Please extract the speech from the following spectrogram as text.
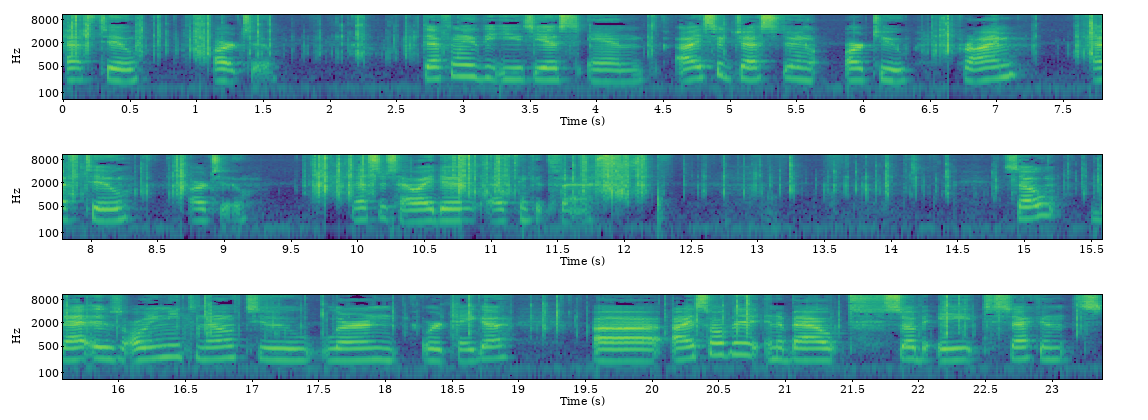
F2, R2 definitely the easiest, and I suggest doing R2 prime, F2, R2. That's just how I do it. I think it's fast. So, that is all you need to know to learn Ortega. Uh, I solve it in about sub 8 seconds,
